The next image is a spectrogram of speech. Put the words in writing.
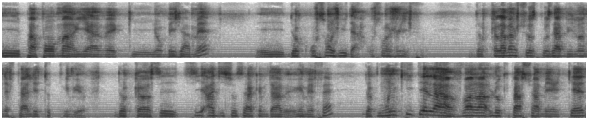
et papa marié avec euh, Benjamin, et donc, où sont Judas, où sont juifs. Donc, la même chose pour Zabulon, Neftali, toute tribu. Donc, euh, c'est si addition ça tu avais fait. Donc, moun qui était là avant l'occupation américaine,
